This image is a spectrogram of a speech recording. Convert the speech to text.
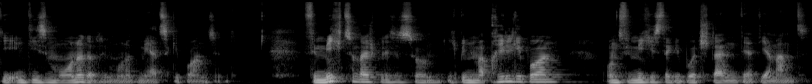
die in diesem Monat, also im Monat März, geboren sind. Für mich zum Beispiel ist es so, ich bin im April geboren und für mich ist der Geburtsstein der Diamant.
